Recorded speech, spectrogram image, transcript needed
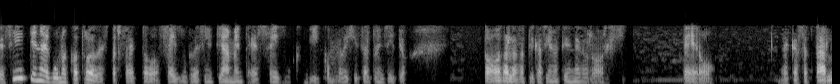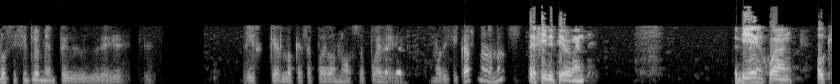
Que sí tiene alguno que otro desperfecto, Facebook definitivamente es Facebook y como dijiste al principio, todas las aplicaciones tienen errores, pero hay que aceptarlos y simplemente decir qué es lo que se puede o no se puede modificar, nada más. Definitivamente. Bien, Juan. Ok.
